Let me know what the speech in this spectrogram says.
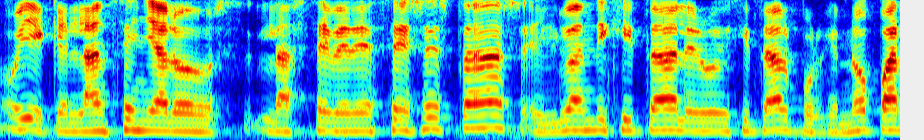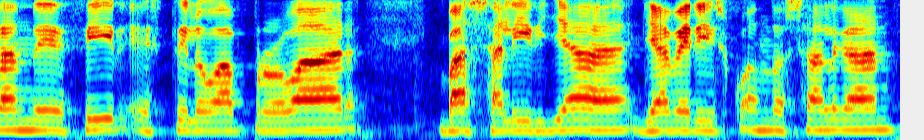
oye, que lancen ya los, las CBDCs estas, el yuan digital, el euro digital, porque no paran de decir, este lo va a probar, va a salir ya, ya veréis cuando salgan.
